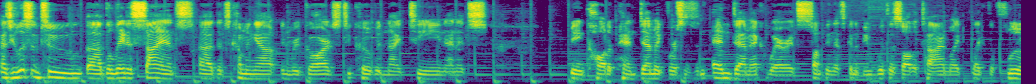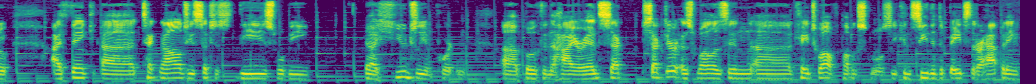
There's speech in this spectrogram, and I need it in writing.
As you listen to uh, the latest science uh, that's coming out in regards to COVID 19 and its being called a pandemic versus an endemic, where it's something that's going to be with us all the time, like, like the flu, I think uh, technologies such as these will be uh, hugely important, uh, both in the higher ed sec- sector as well as in uh, K 12 public schools. You can see the debates that are happening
